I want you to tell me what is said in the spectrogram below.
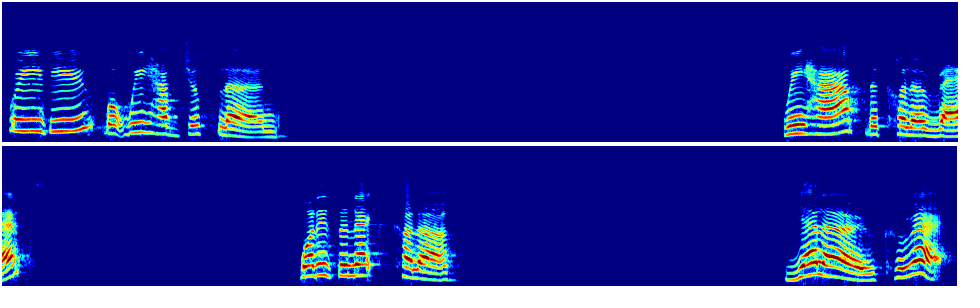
preview what we have just learned. We have the color red. What is the next color? Yellow, correct.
